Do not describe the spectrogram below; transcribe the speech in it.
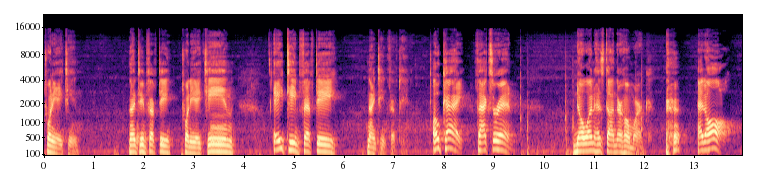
2018. 1950, 2018. 1850, 1950. Okay, facts are in. No one has done their homework. At all.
